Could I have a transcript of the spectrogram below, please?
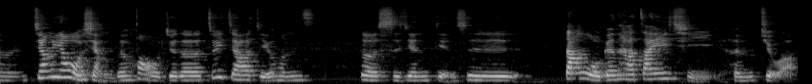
嗯，这样要我想的话，我觉得最佳结婚的时间点是，当我跟他在一起很久啊，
